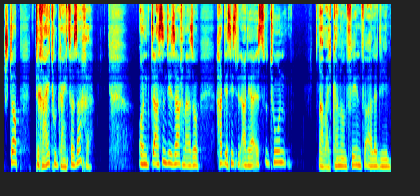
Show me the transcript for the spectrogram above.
Stopp, drei tut gar nicht zur Sache. Und das sind die Sachen. Also hat jetzt nichts mit ADHS zu tun, aber ich kann nur empfehlen für alle, die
